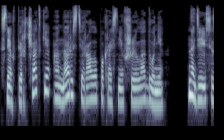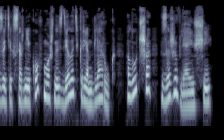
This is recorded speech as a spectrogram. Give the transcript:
Сняв перчатки, она растирала покрасневшие ладони. «Надеюсь, из этих сорняков можно сделать крем для рук, лучше заживляющий».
